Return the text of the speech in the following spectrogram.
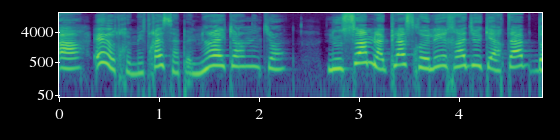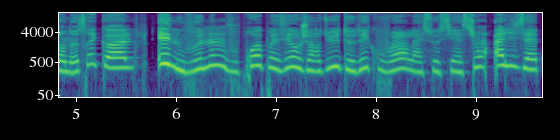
Et notre maîtresse s'appelle Mireille Carnican. Nous sommes la classe relais Radio Cartable dans notre école. Et nous venons vous proposer aujourd'hui de découvrir l'association Alizep,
